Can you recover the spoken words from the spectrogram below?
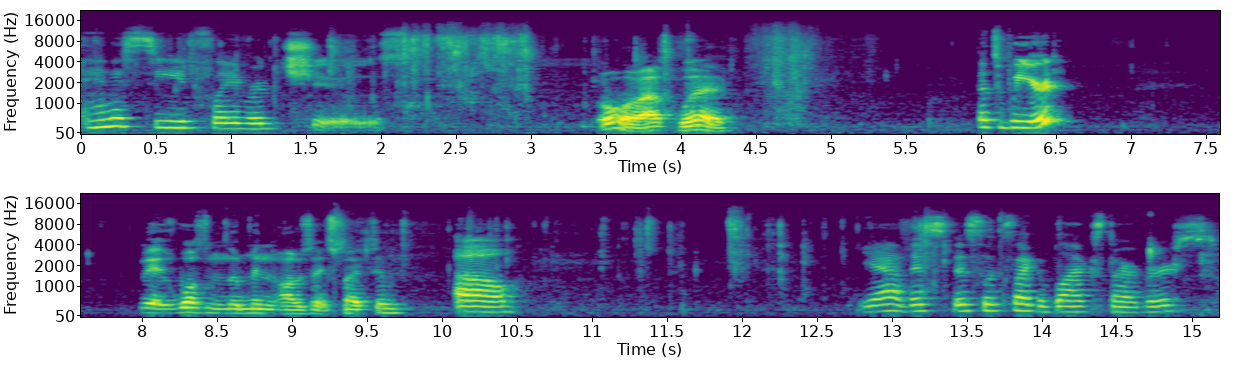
Aniseed flavored chews. Oh, that's weird. That's weird. It wasn't the mint I was expecting. Oh. Yeah, this this looks like a black starburst.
